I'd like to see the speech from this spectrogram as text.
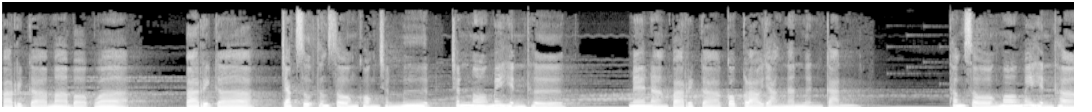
ปาริกามาบอกว่า ปาริกาจักษุทั้งสองของฉันมืด ฉันมองไม่เห็นเธอ แม่นางปาริกาก็กล่าวอย่างนั้นเหมือนกัน ทั้งสองมองไม่เห็นทาง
